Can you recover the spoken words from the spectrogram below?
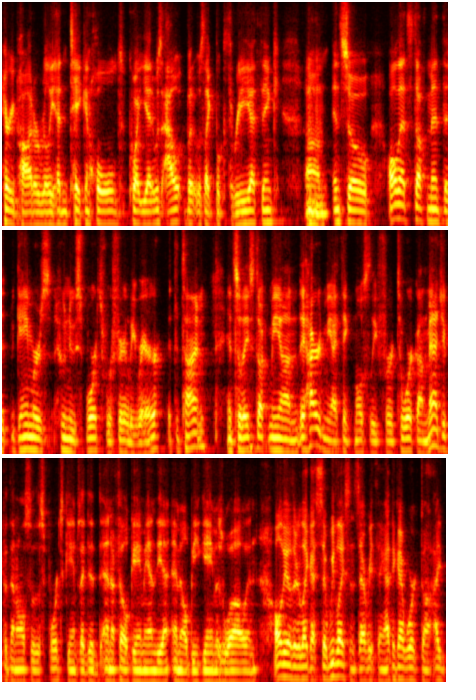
Harry Potter really hadn't taken hold quite yet. It was out, but it was like book three, I think. Um, and so all that stuff meant that gamers who knew sports were fairly rare at the time. And so they stuck me on. They hired me, I think, mostly for to work on Magic, but then also the sports games. I did the NFL game and the MLB game as well, and all the other. Like I said, we licensed everything. I think I worked on. I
